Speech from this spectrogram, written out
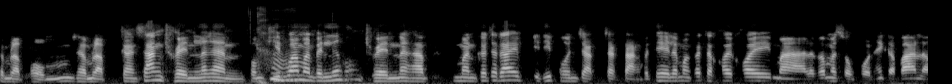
สำหรับผมสำหรับการสร้างเทรนด์แล้วกัน ผมค่ะคิดว่ามันเป็นเรื่องของเทรนด์นะครับ มันก็จะได้อิทธิพลจากจากต่างประเทศแล้วมันก็จะค่อยๆมา แล้วก็มาส่งผลให้กับบ้านเรา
